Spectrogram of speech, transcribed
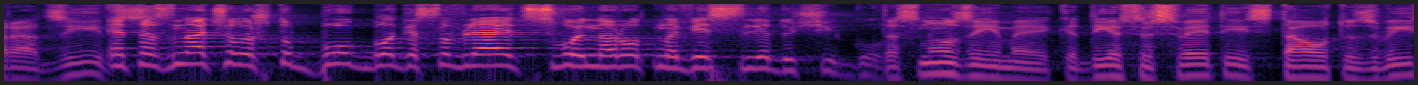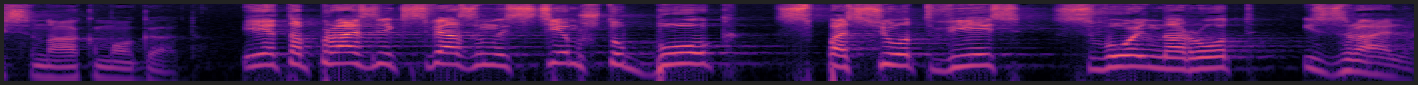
ārā dzīves, это значило, что Бог благословляет свой народ на весь следующий год. tas nozīmē, ka Dievs ir svētījis tautu uz visu nākamo gadu. И это праздник, связанный с тем, что Бог спасет весь свой народ Израиля.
